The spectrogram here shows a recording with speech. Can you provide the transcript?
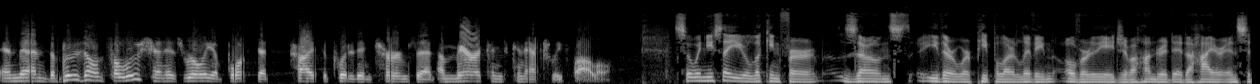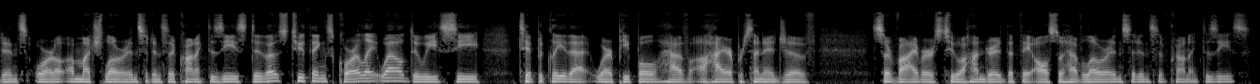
And then the Blue Zone Solution is really a book that tries to put it in terms that Americans can actually follow. So, when you say you're looking for zones, either where people are living over the age of 100 at a higher incidence or a much lower incidence of chronic disease, do those two things correlate well? Do we see typically that where people have a higher percentage of survivors to 100, that they also have lower incidence of chronic disease?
